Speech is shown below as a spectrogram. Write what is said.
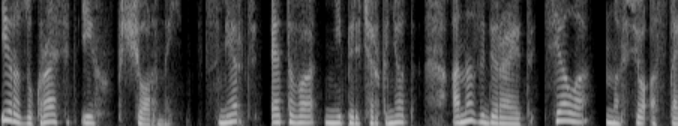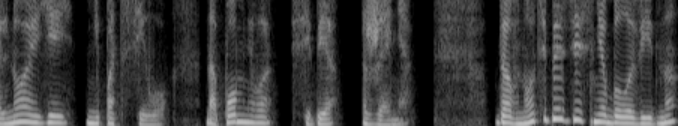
и разукрасит их в черный. Смерть этого не перечеркнет. Она забирает тело, но все остальное ей не под силу, напомнила себе Женя. «Давно тебя здесь не было видно.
